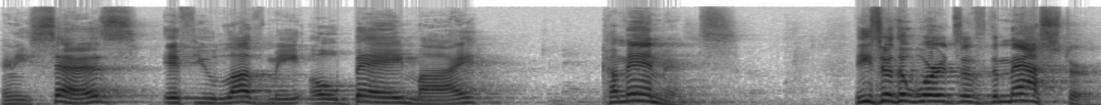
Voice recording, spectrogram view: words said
And he says, If you love me, obey my commandments. These are the words of the Master.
